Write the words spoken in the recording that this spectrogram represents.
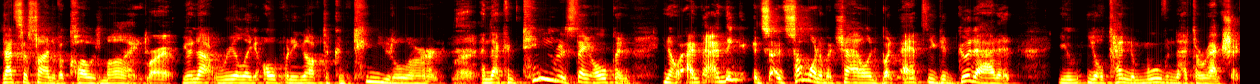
that's a sign of a closed mind. Right. You're not really opening up to continue to learn. Right. And that continue to stay open, you know, I, I think it's, it's somewhat of a challenge, but after you get good at it, you you'll tend to move in that direction.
